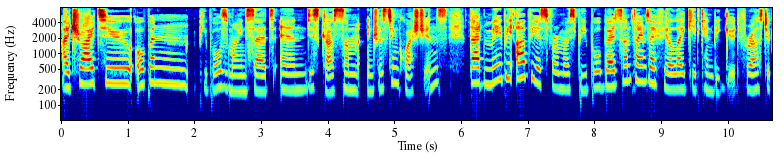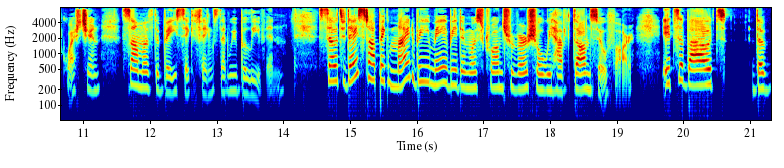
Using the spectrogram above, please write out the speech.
I try to open people's mindset and discuss some interesting questions that may be obvious for most people, but sometimes I feel like it can be good for us to question some of the basic things that we believe in. So today's topic might be maybe the most controversial we have done so far. It's about the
